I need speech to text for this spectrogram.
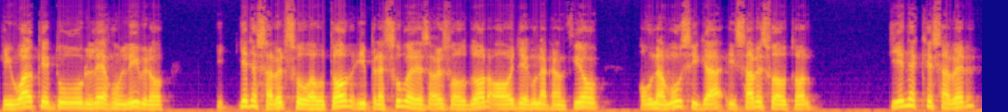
igual que tú lees un libro y quieres saber su autor y presumes de saber su autor, o oyes una canción o una música y sabes su autor, tienes que saber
